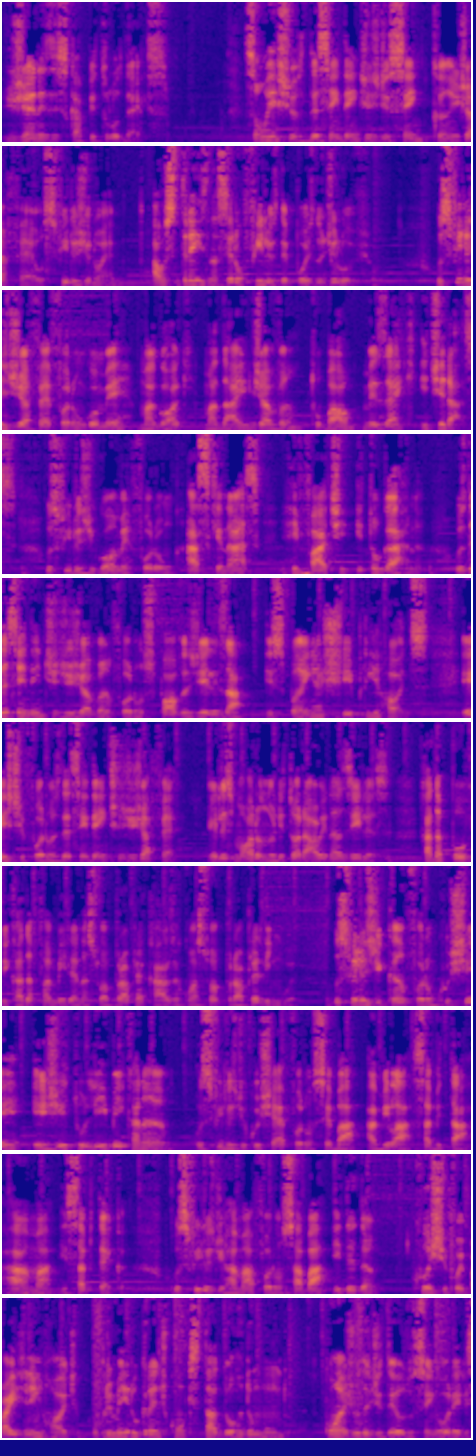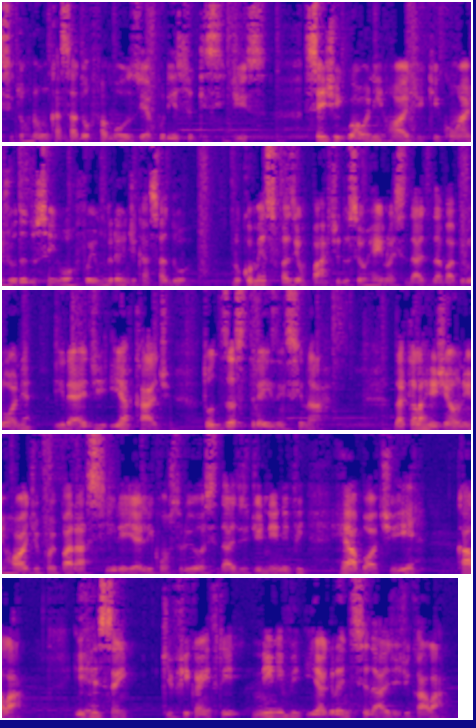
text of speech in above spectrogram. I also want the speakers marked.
Speaker 1: Gênesis capítulo 10 São estes os descendentes de Sem, Cã e Jafé, os filhos de Noé. Aos três nasceram filhos depois do dilúvio. Os filhos de Jafé foram Gomer, Magog, Madai, Javã, Tubal, Meseque e Tirás. Os filhos de Gomer foram Askenaz, Rifate e Togarna. Os descendentes de Javã foram os povos de Elisá, Espanha, Chipre e Rhodes. Estes foram os descendentes de Jafé. Eles moram no litoral e nas ilhas, cada povo e cada família na sua própria casa com a sua própria língua. Os filhos de Cã foram Cuxê, Egito, Líbia e Canaã. Os filhos de Cuxé foram Sebá, Avilá, Sabitá, Raamá e Sabteca. Os filhos de Ramá foram Sabá e Dedã. Cuxi foi pai de Nimrod, o primeiro grande conquistador do mundo. Com a ajuda de Deus, o Senhor, ele se tornou um caçador famoso, e é por isso que se diz: Seja igual a Nimrod, que com a ajuda do Senhor foi um grande caçador. No começo faziam parte do seu reino as cidades da Babilônia, Ired e Acade, todas as três em Sinar. Daquela região, Nimrod foi para a Síria e ali construiu as cidades de Nínive, Reabote-ir, Calá e Recém, que fica entre Nínive e a grande cidade de Calá.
